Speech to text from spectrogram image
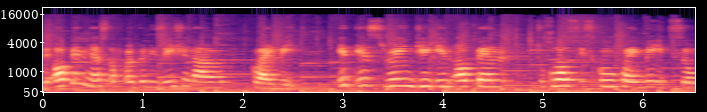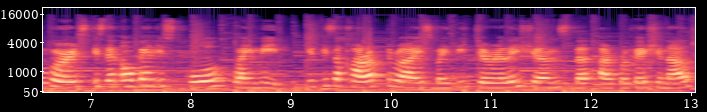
The openness of organizational climate. It is ranging in open to close school climate. So first is an open school climate. It is characterized by teacher relations that are professional,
